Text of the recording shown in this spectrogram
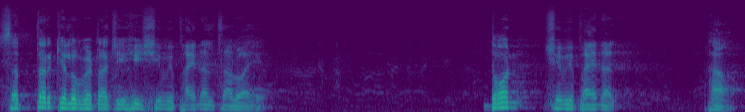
सत्तर किलो गटाची ही सेमीफायनल चालू आहे. दोन सेमीफायनल हां हा.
